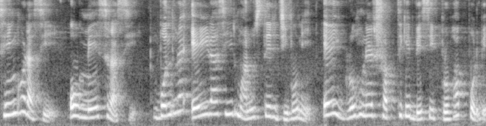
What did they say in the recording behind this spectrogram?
সিংহ রাশি ও মেষ রাশি। বন্ধুরা, এই রাশির মানুষদের জীবনে এই গ্রহণের সব থেকে বেশি প্রভাব পড়বে।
